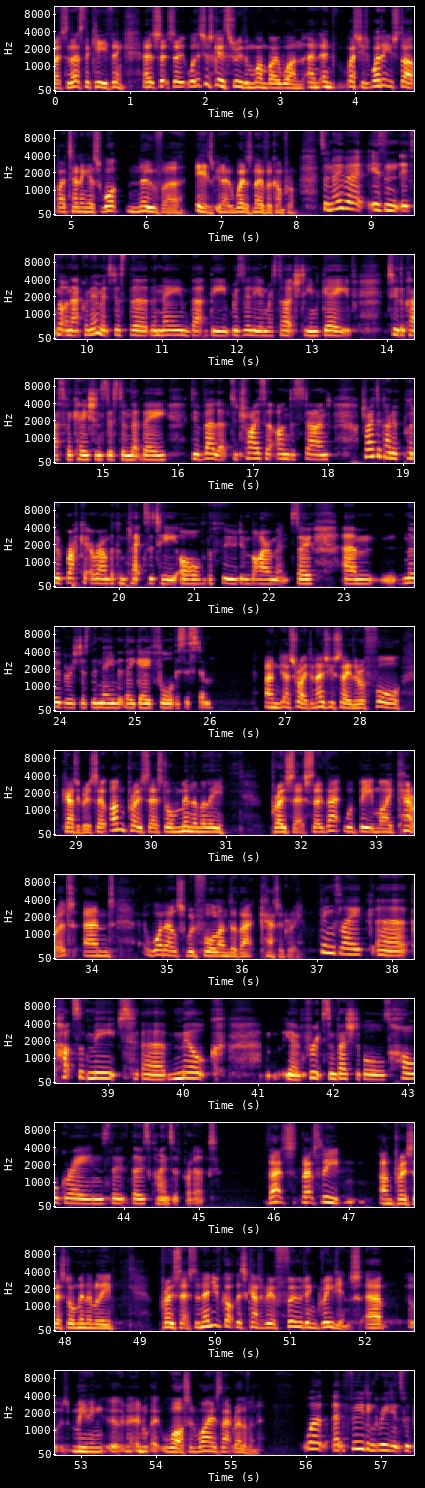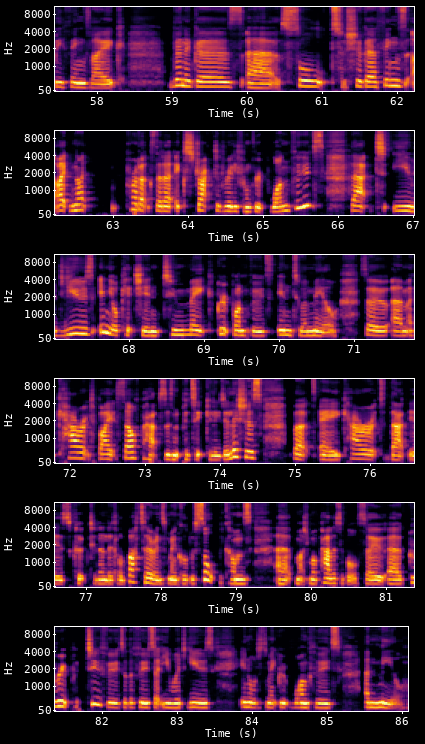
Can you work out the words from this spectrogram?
Right, so that's the key thing. Uh, so, so, well, let's just go through them one by one. And, and why don't you start by telling us what NOVA is? You know, where does NOVA come from? So, NOVA isn't, it's not an acronym, it's just the, the name that the Brazilian research team gave to the classification system that they developed to try to understand, try to kind of put a bracket around the complexity of the food environment. So, um, NOVA is just the name that they gave for the system. And that's right. And as you say, there are four categories. So unprocessed or minimally processed. So that would be my carrot. And what else would fall under that category? Things like uh, cuts of meat, uh, milk, you know, fruits and vegetables, whole grains, those, those kinds of products. That's that's the unprocessed or minimally processed, and then you've got this category of food ingredients, uh, meaning uh, and what and why is that relevant? Well, uh, food ingredients would be things like vinegars, uh, salt, sugar, things I, products that are extracted really from group one foods that you'd use in your kitchen to make group one foods into a meal. So, um, a carrot by itself perhaps isn't particularly delicious, but a carrot that is cooked in a little butter and sprinkled with salt becomes uh, much more palatable. So, uh, group two foods are the foods that you would use in order to make group one foods a meal.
